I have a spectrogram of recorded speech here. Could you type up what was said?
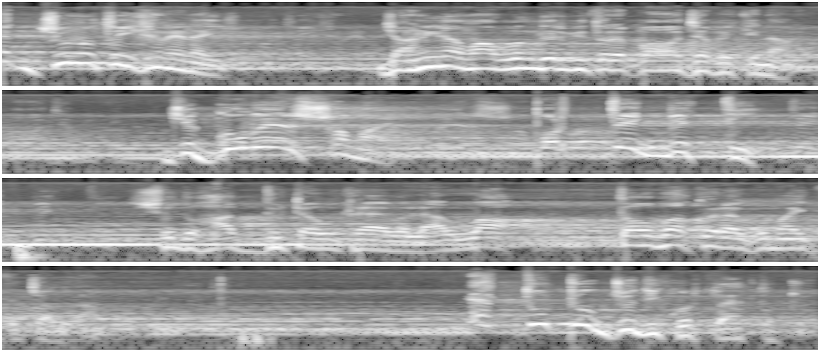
একজনও তো এখানে নাই। জানি না মা বোনদের ভিতরে পাওয়া যাবে কিনা। যে গুমের সময় প্রত্যেক ব্যক্তি শুধু হাত দুটা উঠায় বলে, আল্লাহ তবা করে ঘুমাইতে চললাম। এতটুক যদি করতো, এতটুক।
